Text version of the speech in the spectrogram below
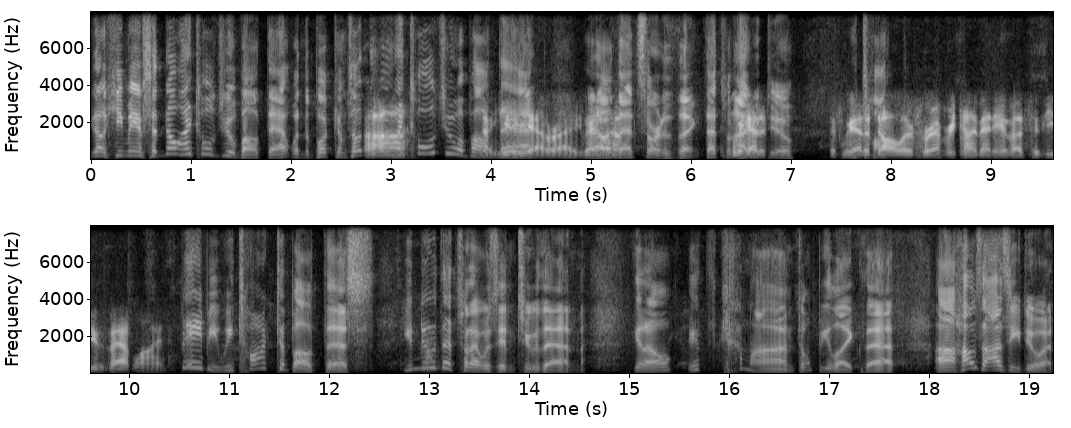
you know, he may have said, "No, I told you about that when the book comes out." No, Uh, I told you about Uh, that. yeah, yeah, right. You Well, know, that sort of thing. That's what We I had would it- do. if we had a dollar for every time any of us have used that line. Baby, we talked about this. You knew that's what I was into then. You know, it, come on, don't be like that. Uh, how's Ozzy doing?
